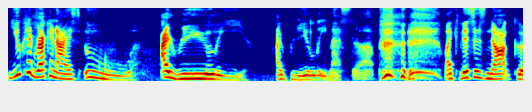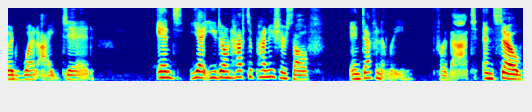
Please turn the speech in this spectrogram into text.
you can recognize, ooh, I really I really messed up. like, this is not good what I did. And yet, you don't have to punish yourself indefinitely for that. And so,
